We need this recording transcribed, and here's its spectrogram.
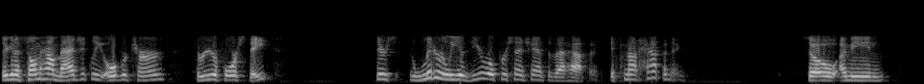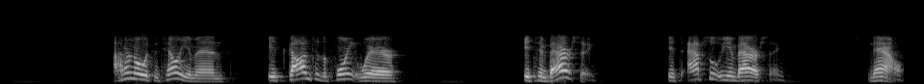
They're going to somehow magically overturn three or four states? There's literally a 0% chance of that happening. It's not happening. So, I mean, I don't know what to tell you, man. It's gotten to the point where it's embarrassing. It's absolutely embarrassing. Now,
